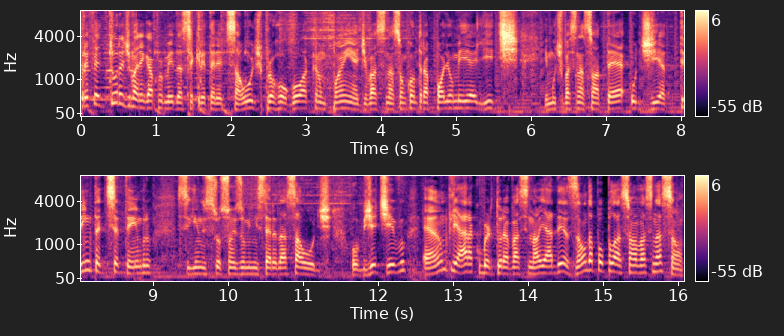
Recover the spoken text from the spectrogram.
Prefeitura de Maringá, por meio da Secretaria de Saúde, prorrogou a campanha de vacinação contra a poliomielite e multivacinação até o dia 30 de setembro, seguindo instruções do Ministério da Saúde. O objetivo é ampliar a cobertura vacinal e a adesão da população à vacinação.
